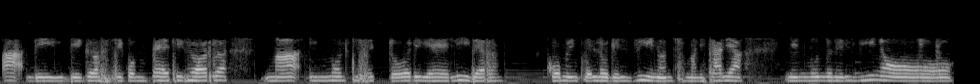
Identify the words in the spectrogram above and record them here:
ha dei, dei, grossi competitor, ma in molti settori è leader, come in quello del vino. Insomma, l'Italia nel mondo del vino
